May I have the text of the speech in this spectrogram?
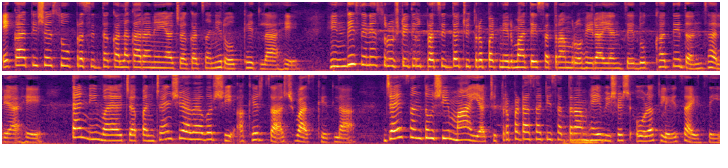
एका अतिशय सुप्रसिद्ध कलाकाराने या जगाचा निरोप घेतला आहे. हिंदी सिनेसृष्टीतील प्रसिद्ध चित्रपट निर्माते सतराम रोहेरा यांचे दुःखद निधन झाले आहे. त्यांनी वयाच्या पंच्याऐंशीव्या वर्षी अखेरचा श्वास घेतला. जय संतोषी मा या चित्रपटासाठी सतराम हे विशेष ओळखले जायचे.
